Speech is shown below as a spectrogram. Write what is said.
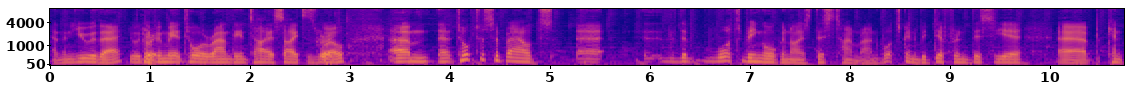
and then you were there. You were Correct. giving me a tour around the entire site as Correct. well. Um, uh, talk to us about uh, the, what's being organised this time around? What's going to be different this year? Uh, can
